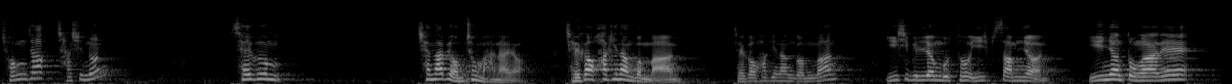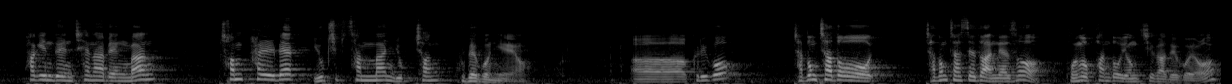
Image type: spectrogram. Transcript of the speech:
정작 자신은 세금 체납이 엄청 많아요. 제가 확인한 것만 제가 확인한 것만 21년부터 23년 2년 동안에 확인된 체납액만 1,863만 6,900원이에요. 어, 그리고 자동차도 자동차세도 안 내서 번호판도 영치가 되고요.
